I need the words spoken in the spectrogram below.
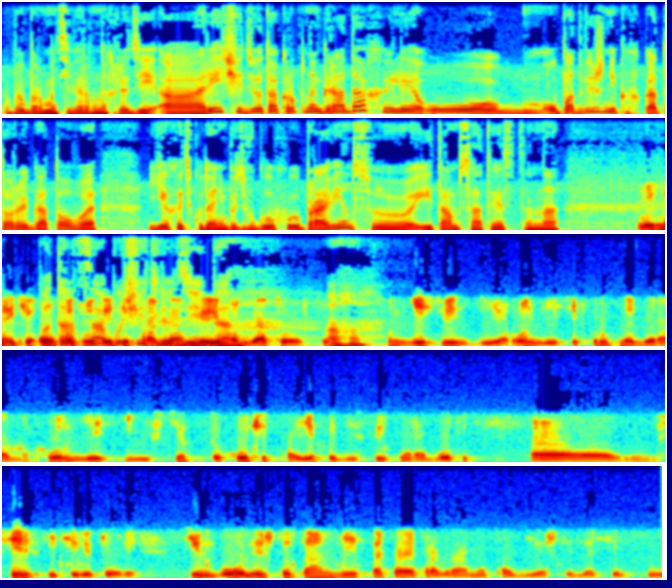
Выбор мотивированных людей. А речь идет о крупных городах или о, о подвижниках, которые готовы ехать куда-нибудь в глухую провинцию и там, соответственно, вы знаете, опыт вот этих программ людей, да. подготовки, ага. он есть везде. Он есть и в крупных городах, он есть и в тех, кто хочет поехать действительно работать э, в сельские территории. Тем более, что там есть такая программа поддержки для сельского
